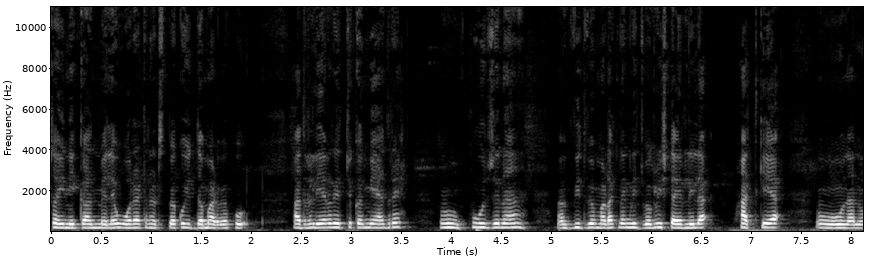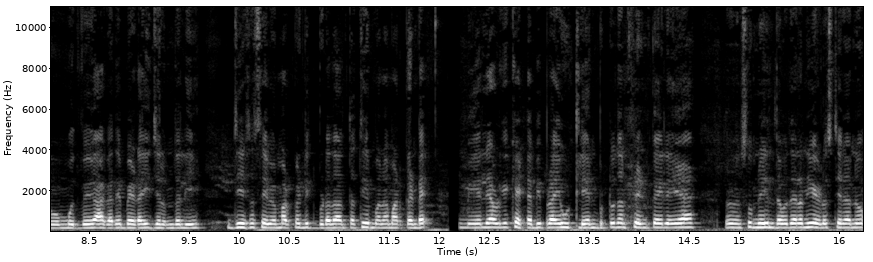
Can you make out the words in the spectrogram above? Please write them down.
ಸೈನಿಕ ಅಂದಮೇಲೆ ಹೋರಾಟ ನಡೆಸಬೇಕು ಯುದ್ಧ ಮಾಡಬೇಕು. ಅದರಲ್ಲಿ ಏನಾದ್ರು ಹೆಚ್ಚು ಕಮ್ಮಿ ಆದರೆ ಪೂಜನ ವಿಧವೆ ಮಾಡೋಕ್ಕೆ ನಂಗೆ ನಿಜವಾಗ್ಲೂ ಇಷ್ಟ ಇರಲಿಲ್ಲ. ಅದಕ್ಕೆ ನಾನು ಮದುವೆ ಆಗದೆ ಬೇಡ ಈ ಜನ್ಮದಲ್ಲಿ ದೇಶ ಸೇವೆ ಮಾಡ್ಕೊಂಡು ಇದ್ಬಿಡೋದ ಅಂತ ತೀರ್ಮಾನ ಮಾಡ್ಕೊಂಡೆ. ಮೇಲೆ ಅವಳಿಗೆ ಕೆಟ್ಟ ಅಭಿಪ್ರಾಯ ಹುಟ್ಲಿ ಅಂದ್ಬಿಟ್ಟು ನನ್ನ ಫ್ರೆಂಡ್ ಕೈಲೇ ಸುಮ್ಮನೆ ಇಲ್ದವದೆಲ್ಲ ಹೇಳಿಸ್ತೆ ನಾನು.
